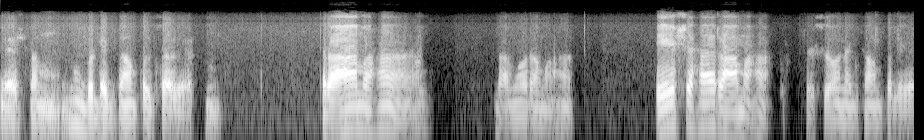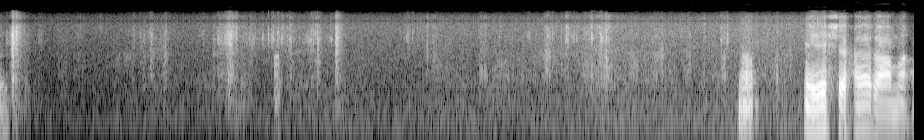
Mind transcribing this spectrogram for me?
There are some good examples are there. Hmm. रामः रामो रामः एषः रामः दिस् ओन् एक्साम्पल् इयर् एषः रामः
